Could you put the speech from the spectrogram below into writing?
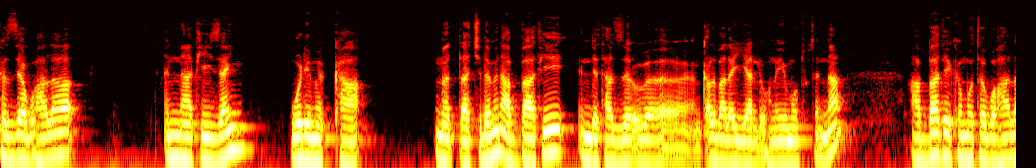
ከዚያ በኋላ እናቴ ይዛኝ ወደ መካ መጣች። ለምን? አባቴ እንደታዘ ቀልባ ላይ ያለሁ ነው የሞቱትና አባቴ ከሞተ በኋላ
